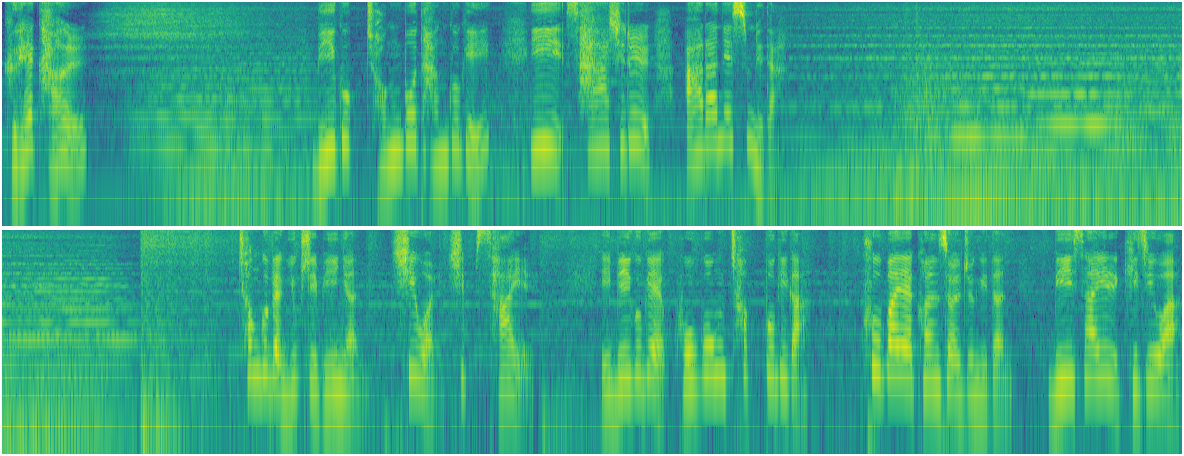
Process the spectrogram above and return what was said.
그해 가을 미국 정보 당국이 이 사실을 알아냈습니다. 1962년 10월 14일 이 미국의 고공 첩보기가 쿠바에 건설 중이던 미사일 기지와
